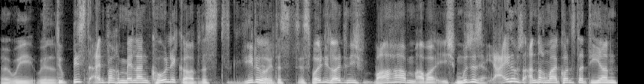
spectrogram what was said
Uh, we will. Du bist einfach ein Melancholiker. Das, Guido, das, das wollen die Leute nicht wahrhaben, aber ich muss es ein ums andere Mal konstatieren.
